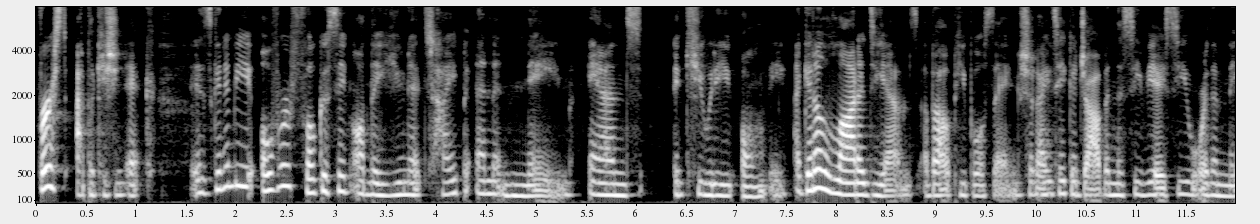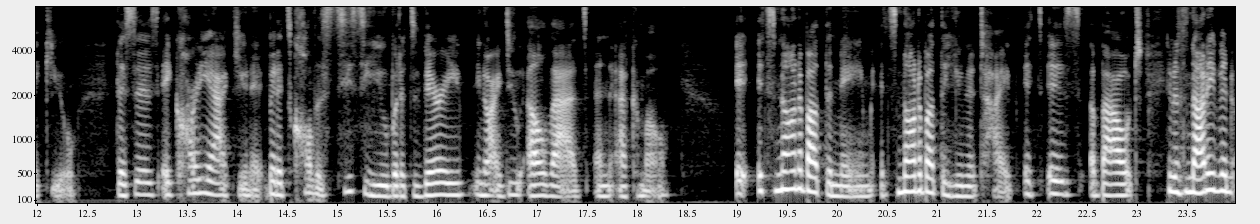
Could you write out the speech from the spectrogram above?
First application ick is going to be over focusing on the unit type and name and acuity only. I get a lot of DMs about people saying, Should I mm-hmm. take a job in the CVICU or the MICU? This is a cardiac unit, but it's called a CCU, but it's very, you know, I do LVADs and ECMO it, it's not about the name. It's not about the unit type. It is about, know, it's not even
